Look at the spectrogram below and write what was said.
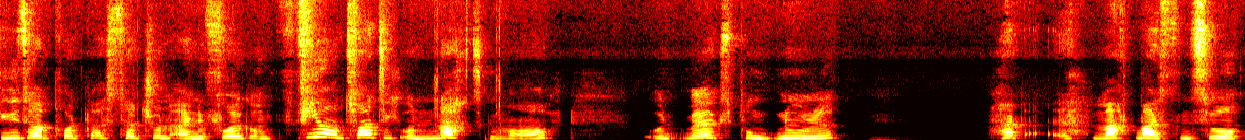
Dieser Podcast hat schon eine Folge um 24 Uhr nachts gemacht. Und Max.0 hat, macht meistens so,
